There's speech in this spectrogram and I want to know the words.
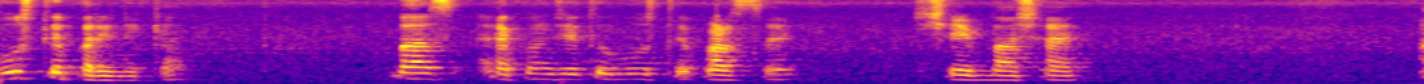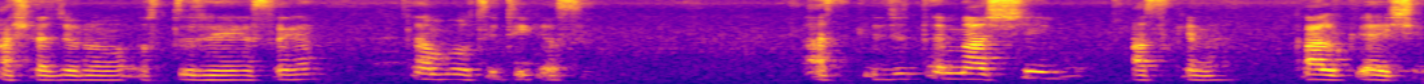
বুঝতে পারিনি কেন? বাস, এখন যেহেতু বুঝতে পারছে, সে বাসায় আসার জন্য অস্থির হয়ে গেছে গা। তা বলছি, ঠিক আছে, আজকে যেতে আমি আসি, আজকে না, কালকে এসে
